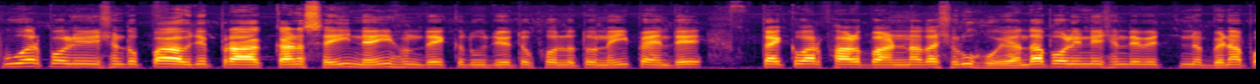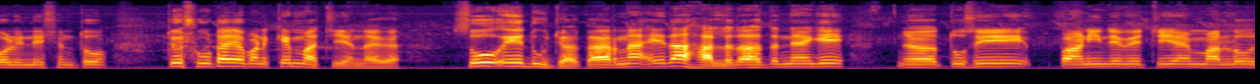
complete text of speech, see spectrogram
ਪੂਅਰ ਪੋਲੀਨੇਸ਼ਨ ਤੋਂ ਭਾਵ ਜੇ ਪਰਾਗਕਣ ਸਹੀ ਨਹੀਂ ਹੁੰਦੇ, ਇੱਕ ਦੂਜੇ ਤੋਂ ਫੁੱਲ ਤੋਂ ਨਹੀਂ ਪੈਂਦੇ ਤਾਂ ਇੱਕ ਵਾਰ ਫਲ ਬਣਨਾ ਤਾਂ ਸ਼ੁਰੂ ਹੋ ਜਾਂਦਾ ਪੋਲੀਨੇਸ਼ਨ ਦੇ ਵਿੱਚ ਬਿਨਾ ਪੋਲੀਨੇਸ਼ਨ ਤੋਂ ਤੇ ਉਹ ਛੋਟਾ ਜਿਹਾ ਬਣ ਕੇ ਮੱਚ ਜਾਂਦਾ ਹੈਗਾ। ਸੋ ਇਹ ਦੂਜਾ ਕਾਰਨ ਆ ਇਹਦਾ ਹੱਲ ਦੱਸ ਦਿੰਦੇ ਹੈਗੇ। ਅ, ਤੁਸੀਂ ਪਾਣੀ ਦੇ ਵਿੱਚ ਮੰਨ ਲਓ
